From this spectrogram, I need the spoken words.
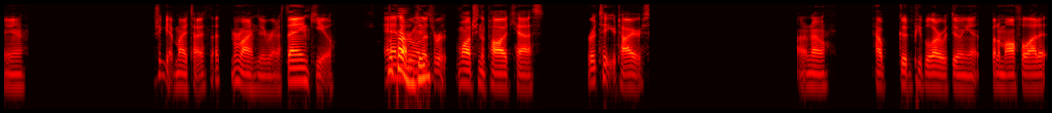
Yeah. I should get my tires. That reminds me, Rena. Thank you. And problem, everyone dude. that's ro- watching the podcast, rotate your tires. I don't know how good people are with doing it, but I'm awful at it.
